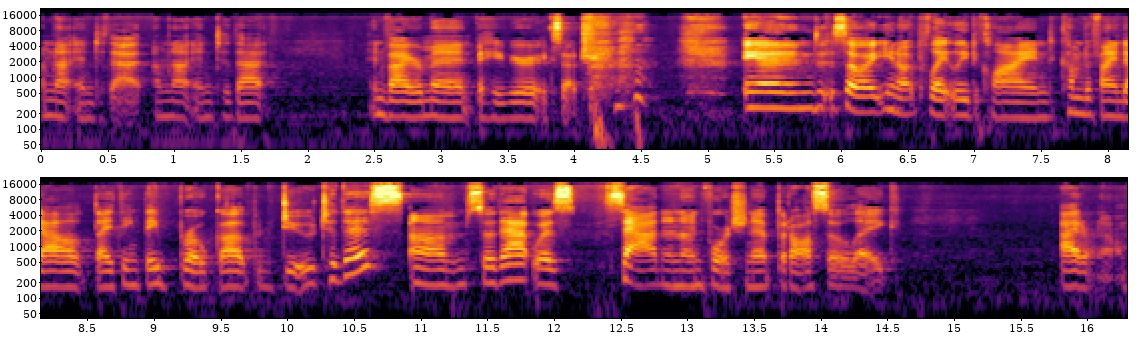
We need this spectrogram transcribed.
I'm not into that. I'm not into that environment, behavior, etc. and so I, you know, politely declined. Come to find out, I think they broke up due to this. Um, so that was sad and unfortunate, but also like, I don't know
